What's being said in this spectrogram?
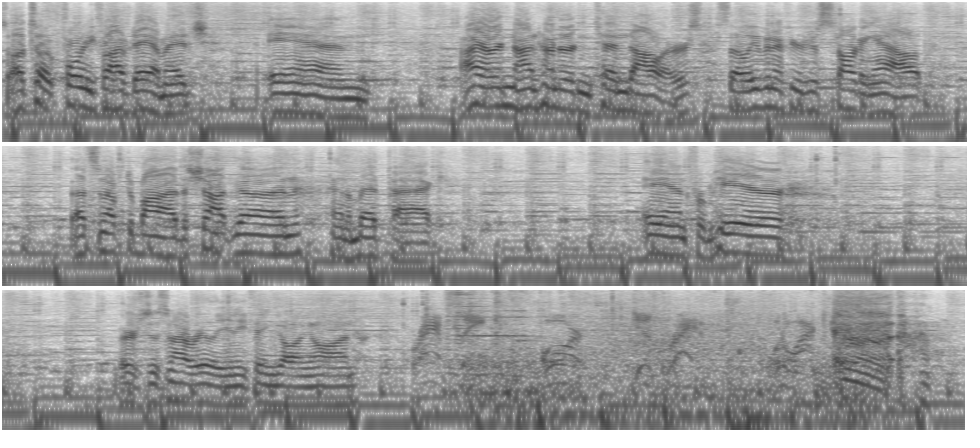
So I took 45 damage and I earned $910. So even if you're just starting out, that's enough to buy the shotgun and a med pack. And from here, there's just not really anything going on. Sink, or just raft. What do I care?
